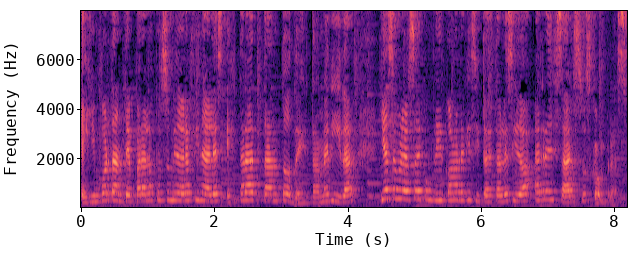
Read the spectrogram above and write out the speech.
Es importante para los consumidores finales estar al tanto de esta medida y asegurarse de cumplir con los requisitos establecidos al realizar sus compras.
